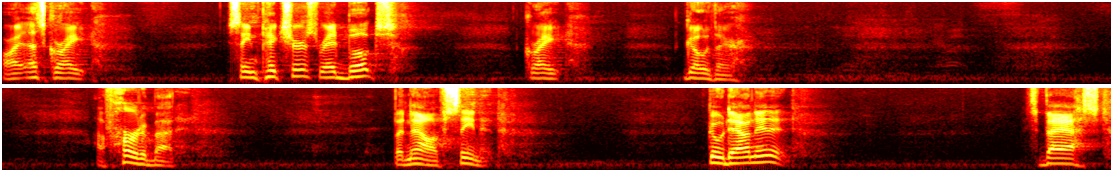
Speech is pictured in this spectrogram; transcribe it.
All right, that's great. Seen pictures, read books? Great. Go there. I've heard about it, but now I've seen it. Go down in it. It's vast,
